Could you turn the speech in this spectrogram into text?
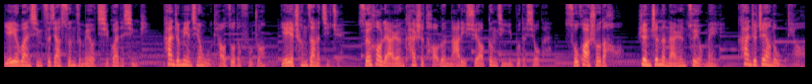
爷爷万幸自家孙子没有奇怪的性癖。看着面前五条做的服装，爷爷称赞了几句。随后，俩人开始讨论哪里需要更进一步的修改。俗话说得好，认真的男人最有魅力。看着这样的五条，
